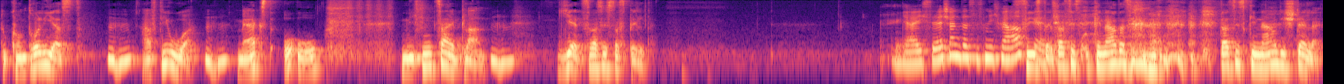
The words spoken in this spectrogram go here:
Du kontrollierst Mhm. auf die Uhr, merkst, oh oh, nicht im Zeitplan. Mhm. Jetzt, was ist das Bild? Ja, ich sehe schon, dass es nicht mehr aufgeht. Siehst du, das ist genau das, das ist genau die Stelle.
